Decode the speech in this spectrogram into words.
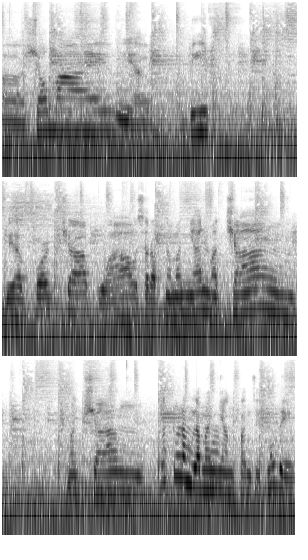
uh, siomai, we have beef, we have pork chop. Wow, sarap naman yan, matchang. Matchang. Ba't walang laman yung pansit mo, babe?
